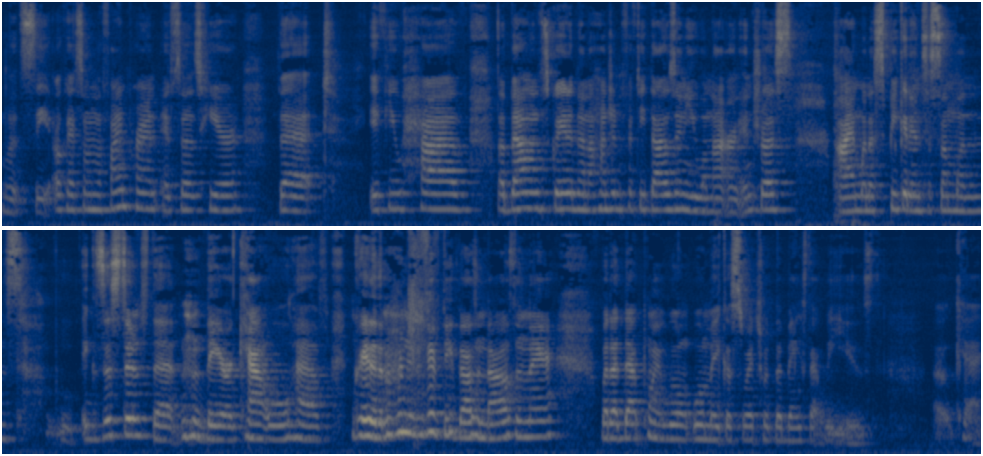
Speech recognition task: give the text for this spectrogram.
Let's see. Okay, so in the fine print, it says here that if you have a balance greater than 150,000, you will not earn interest. I'm going to speak it into someone's existence that their account will have greater than $150,000 in there. But at that point, we'll, we'll make a switch with the banks that we use. Okay.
